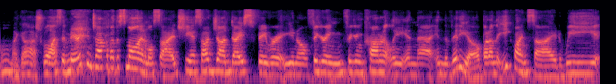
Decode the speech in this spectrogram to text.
Oh my gosh. Well, I said Mary can talk about the small animal side. She I saw John Dyce favorite, you know, figuring figuring prominently in that in the video. But on the equine side, we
